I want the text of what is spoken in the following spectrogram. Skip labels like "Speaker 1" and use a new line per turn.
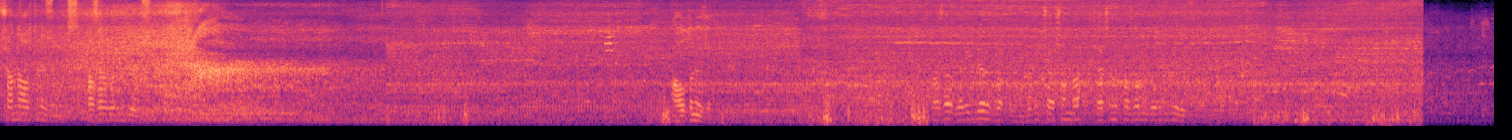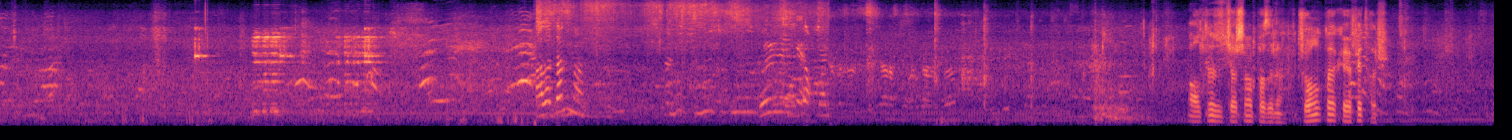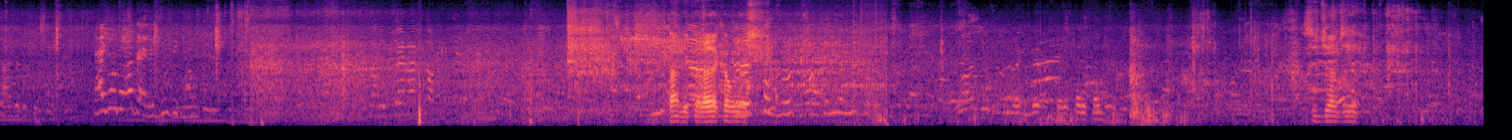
Şu anda altın özündeyiz. Pazara doğru gidiyoruz. Altın özü. Pazar doğru gidiyoruz bakalım. Bugün çarşamba. Çarşamba pazarına doğru gidiyoruz.
Alacak mı?
Altınözü çarşamba pazarı. Çoğunlukla kıyafet var. Terlikler, ayakkabılar. Süccaciye.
